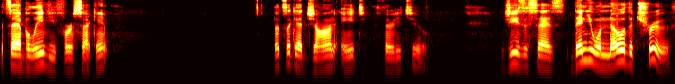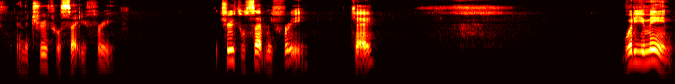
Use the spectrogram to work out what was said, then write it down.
Let's say I believe you for a second. Let's look at John 8 32. Jesus says, Then you will know the truth, and the truth will set you free. The truth will set me free. Okay? What do you mean?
